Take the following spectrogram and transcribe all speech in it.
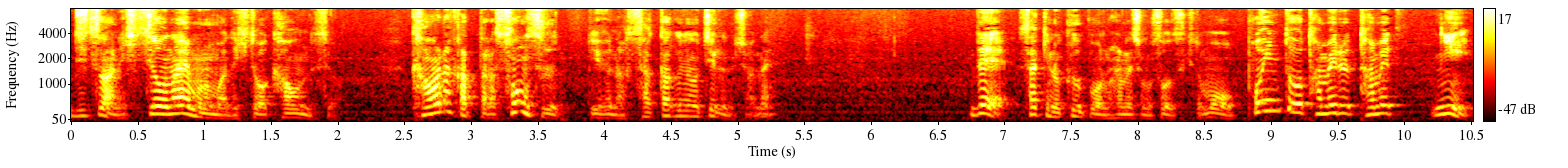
実はね必要ないものまで人は買うんですよ。買わなかったら損するっていうふうな錯覚に陥るんでしょうね。でさっきのクーポンの話もそうですけどもポイントを貯めるために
